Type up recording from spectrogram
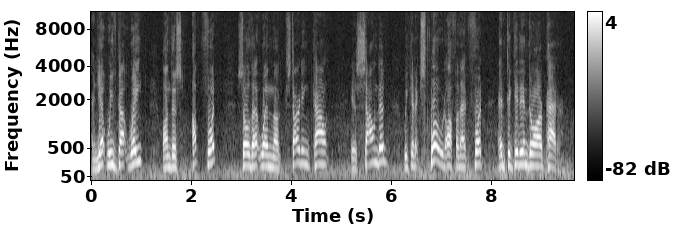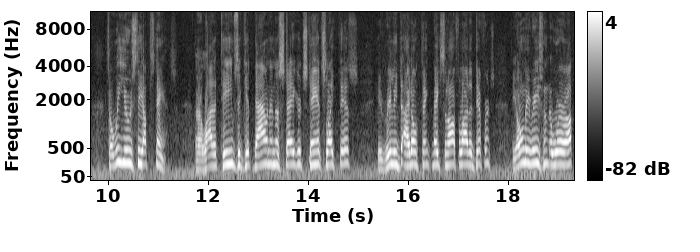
And yet we've got weight on this up foot so that when the starting count is sounded, we can explode off of that foot and to get into our pattern. So we use the up stance. There are a lot of teams that get down in a staggered stance like this. It really, I don't think, makes an awful lot of difference. The only reason that we're up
